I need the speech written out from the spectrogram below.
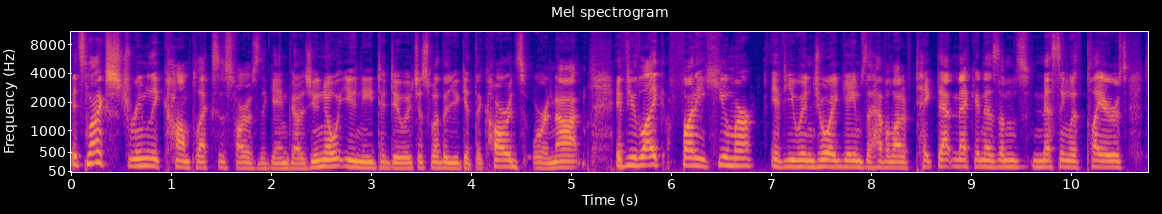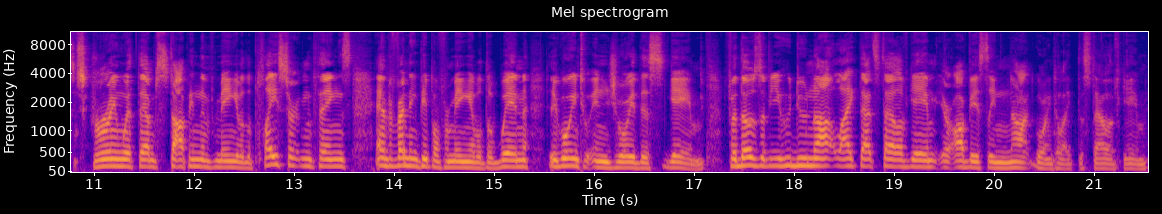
It's not extremely complex as far as the game goes. You know what you need to do. It's just whether you get the cards or not. If you like funny humor, if you enjoy games that have a lot of take that mechanisms, messing with players, screwing with them, stopping them from being able to play certain things, and preventing people from being able to win, you're going to enjoy this game. For those of you who do not not like that style of game, you're obviously not going to like the style of game.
